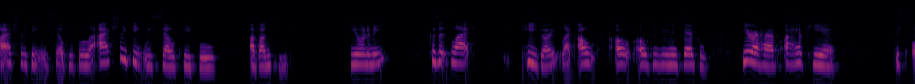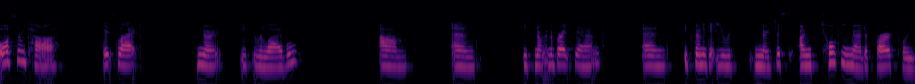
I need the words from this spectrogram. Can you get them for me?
I actually think we sell people. I actually think we sell people a bunkie. You know what I mean? Because it's like, here you go. Like I'll, I'll, I'll give you an example. Here I have, I have here this awesome car. It's like, you know, it's reliable, um, and it's not going to break down and it's going to get you, you know, just, I'm talking metaphorically.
